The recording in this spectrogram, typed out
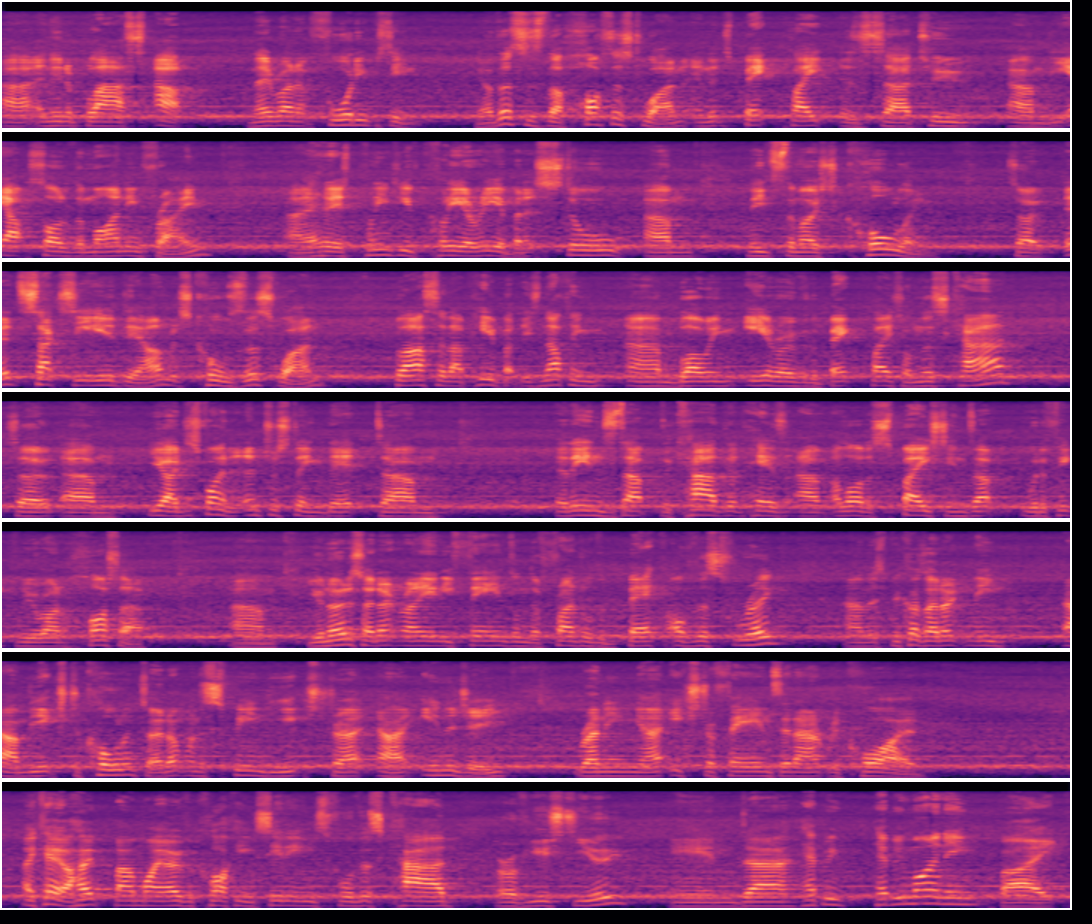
uh, and then it blasts up and they run at 40%. Now this is the hottest one and its back plate is uh, to um, the outside of the mining frame. Uh, it has plenty of clear air but it still um, needs the most cooling. So it sucks the air down which cools this one blasted up here, but there's nothing um, blowing air over the back plate on this card. So um, yeah, I just find it interesting that um, it ends up, the card that has um, a lot of space ends up, would effectively run hotter. Um, you'll notice I don't run any fans on the front or the back of this rig. Um, it's because I don't need the extra cooling, so I don't want to spend the extra uh, energy running uh, extra fans that aren't required. Okay, I hope uh, my overclocking settings for this card are of use to you and uh, happy happy mining. Bye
